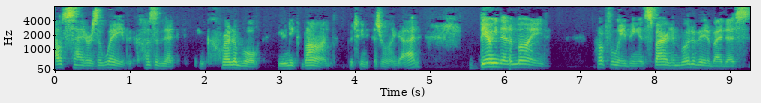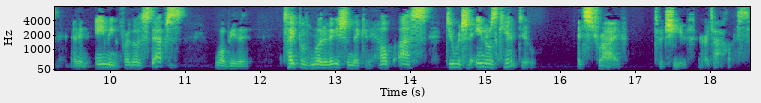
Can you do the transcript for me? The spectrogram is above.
outsiders away because of that incredible, unique bond between Israel and God. Bearing that in mind, hopefully being inspired and motivated by this, and then aiming for those steps will be the type of motivation that can help us do which the angels can't do and strive to achieve tachlis.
